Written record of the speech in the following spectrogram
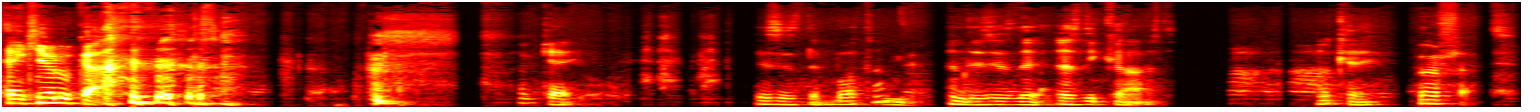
Thank you luca. Okay. This is the bottom and this is the sd card. Okay perfect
